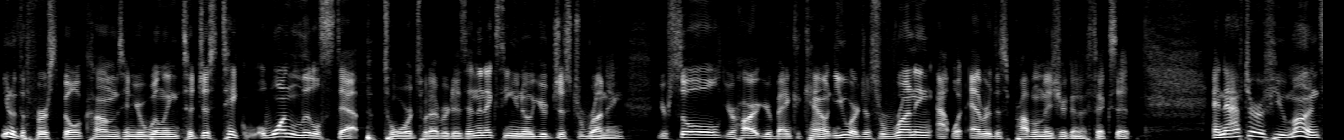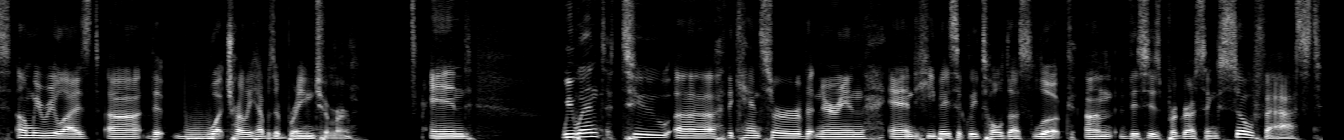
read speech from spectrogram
you know, the first bill comes and you're willing to just take one little step towards whatever it is. And the next thing you know, you're just running. Your soul, your heart, your bank account, you are just running at whatever this problem is, you're going to fix it. And after a few months, um, we realized uh, that what Charlie had was a brain tumor. And we went to uh, the cancer veterinarian, and he basically told us, "Look, um, this is progressing so fast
